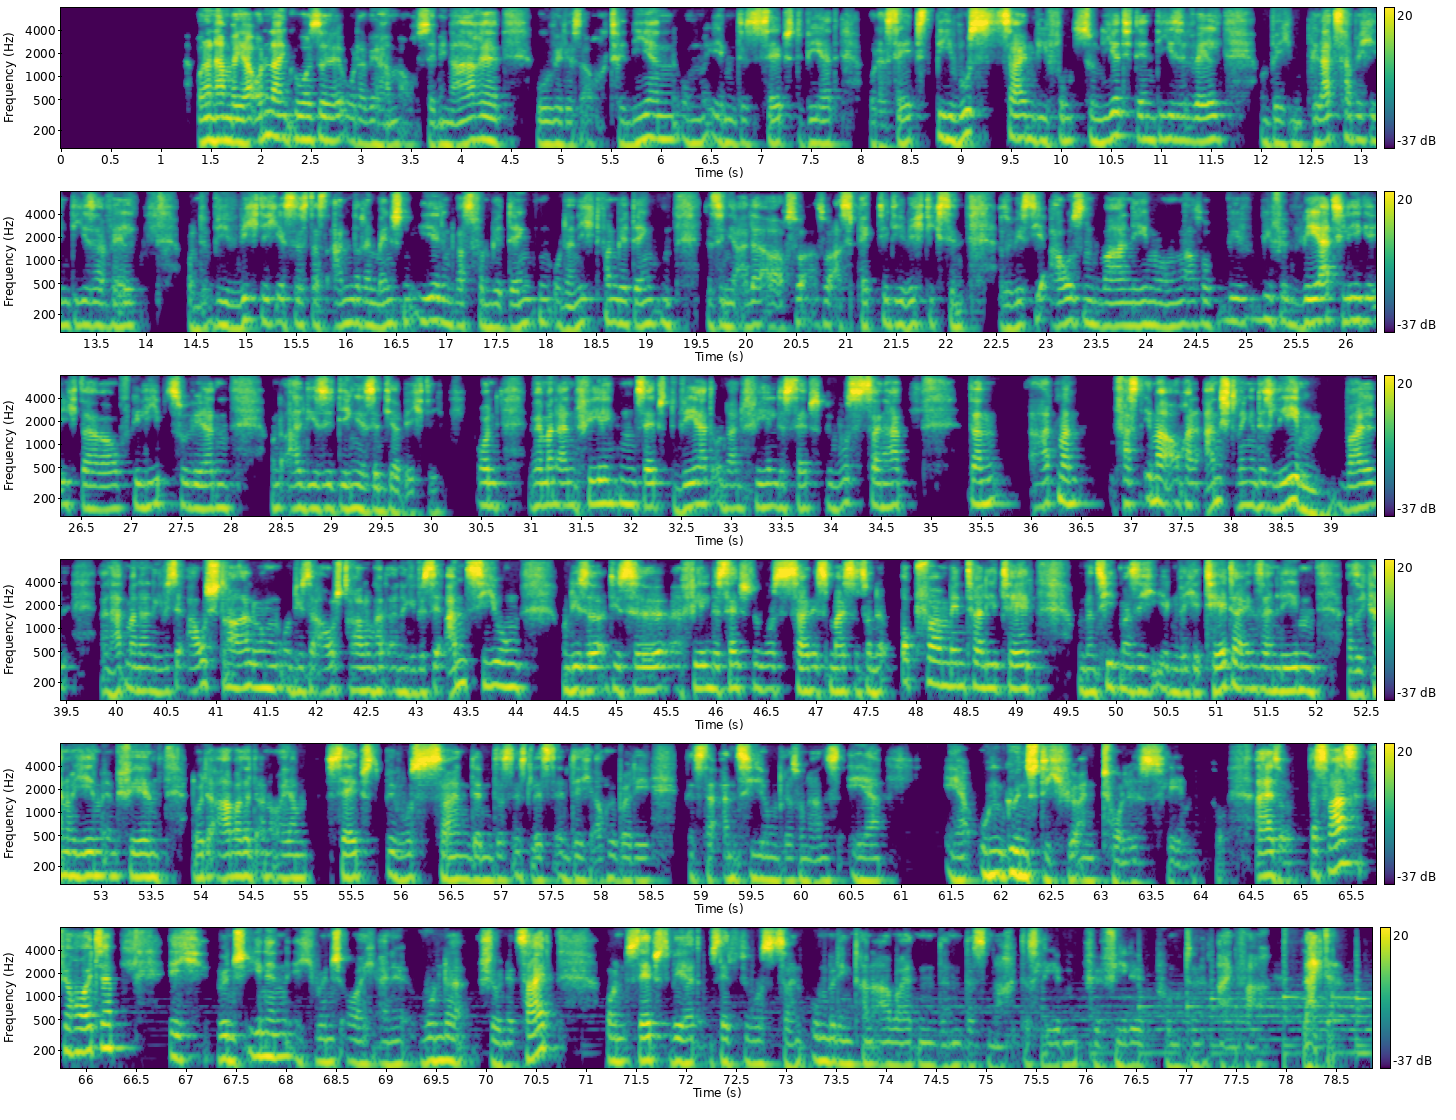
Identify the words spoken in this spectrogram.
Und dann haben wir ja Online-Kurse oder wir haben auch Seminare, wo wir das auch trainieren, um eben das Selbstwert oder Selbstbewusstsein, wie funktioniert denn diese Welt und welchen Platz habe ich in dieser Welt und wie wichtig ist es, dass andere Menschen irgendwas von mir denken oder nicht von mir denken. Das sind ja alle auch so, so Aspekte, die wichtig sind. Also wie ist die Außenwahrnehmung? Also wie, wie viel Wert lege ich darauf, geliebt zu werden? Und all diese Dinge sind ja wichtig. Und wenn man einen fehlenden Selbstwert und ein fehlendes Selbstbewusstsein hat, dann hat man fast immer auch ein anstrengendes Leben, weil dann hat man eine gewisse Ausstrahlung und diese Ausstrahlung hat eine gewisse Anziehung und diese, diese fehlende Selbstbewusstsein ist meistens so eine Opfermentalität und dann zieht man sich irgendwelche Täter in sein Leben. Also ich kann nur jedem empfehlen, Leute, arbeitet an eurem Selbstbewusstsein, denn das ist letztendlich auch über die Anziehung und Resonanz eher eher ungünstig für ein tolles Leben. So. Also, das war's für heute. Ich wünsche Ihnen, ich wünsche euch eine wunderschöne Zeit und Selbstwert und Selbstbewusstsein unbedingt dran arbeiten, denn das macht das Leben für viele Punkte einfach leichter.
